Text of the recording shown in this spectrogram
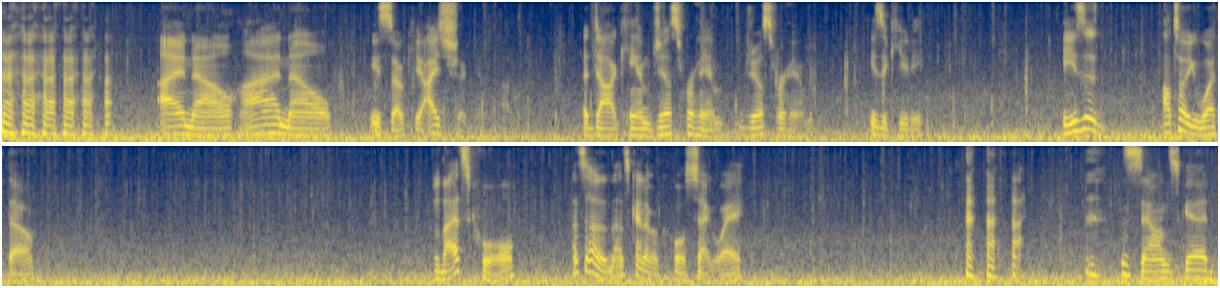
I know, I know. He's so cute. I should get a dog cam just for him. Just for him. He's a cutie. He's a... I'll tell you what, though. Well, that's cool. That's a that's kind of a cool segue. Sounds good.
